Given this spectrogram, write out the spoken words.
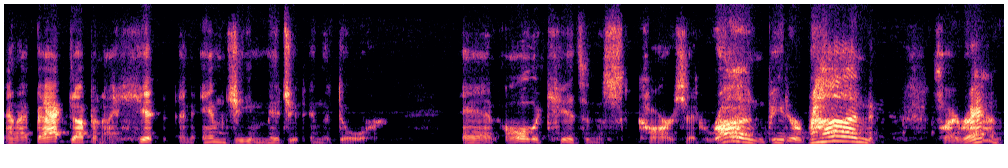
And I backed up and I hit an MG midget in the door. And all the kids in this car said, Run, Peter, run. So I ran.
